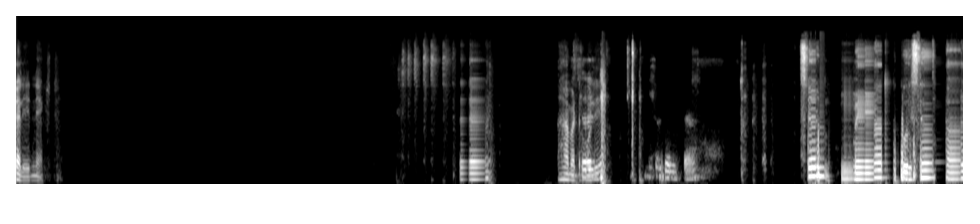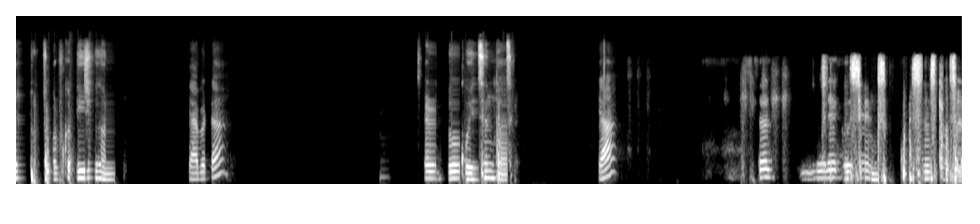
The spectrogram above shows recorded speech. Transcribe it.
चलिए नेक्स्ट हाँ मैडम बोलिए। सर मेरा तो क्वेश्चन था सॉल्व कर दीजिएगा क्या बेटा? सर दो क्वेश्चन था सर। क्या? सर मेरा क्वेश्चन क्वेश्चन था सर।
